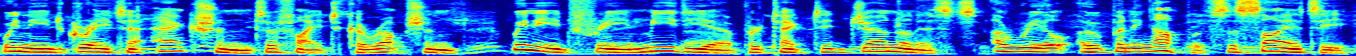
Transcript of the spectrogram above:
We need greater action to fight corruption. We need free media, protected journalists, a real opening up of society,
